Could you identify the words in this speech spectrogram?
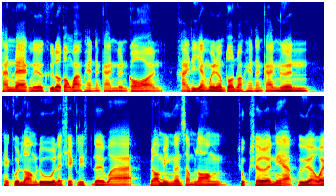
ขั้นแรกเลยก็คือเราต้องวางแผนทางการเงินก่อน ใครที่ยังไม่เริ่มต้นวางแผนทางการเงิน ให้คุณลองดูและเช็คลิสต์เลยว่า เรามีเงินสำรองฉุกเฉินเนี่ยเผื่อไว้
